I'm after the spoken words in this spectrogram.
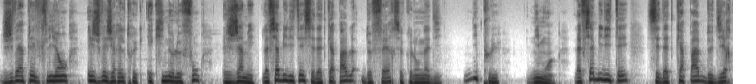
je vais appeler le client et je vais gérer le truc et qui ne le font jamais. La fiabilité, c'est d'être capable de faire ce que l'on a dit, ni plus ni moins. La fiabilité, c'est d'être capable de dire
